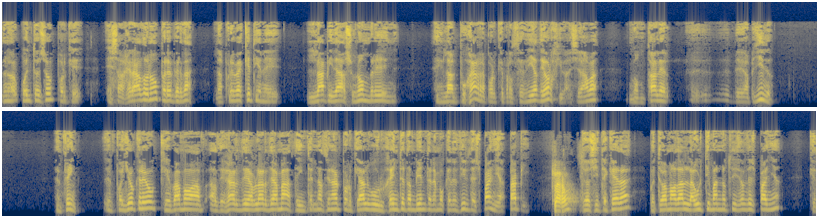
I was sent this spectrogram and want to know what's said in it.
No, cuento eso porque exagerado no, pero es verdad. La prueba es que tiene lápida a su nombre en, la Alpujarra, porque procedía de Órgiva, se llamaba Montaler eh, de apellido. En fin, eh, pues yo creo que vamos a, dejar de hablar de AMAS, de internacional, porque algo urgente también tenemos que decir de España, papi. Claro. Entonces, si te queda, pues te vamos a dar las últimas noticias de España. Que,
